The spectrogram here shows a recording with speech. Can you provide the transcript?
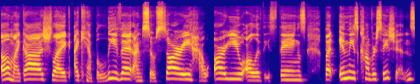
"Oh my gosh, like I can't believe it. I'm so sorry. How are you?" all of these things. But in these conversations,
